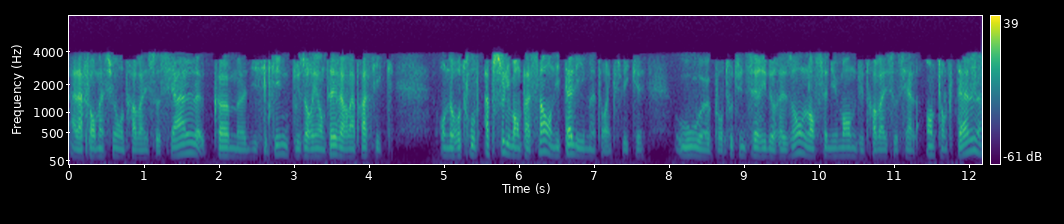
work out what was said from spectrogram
à la formation au travail social comme discipline plus orientée vers la pratique. On ne retrouve absolument pas ça en Italie, m'a-t-on expliqué, où, euh, pour toute une série de raisons, l'enseignement du travail social en tant que tel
